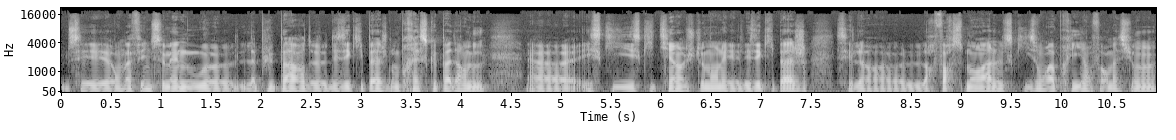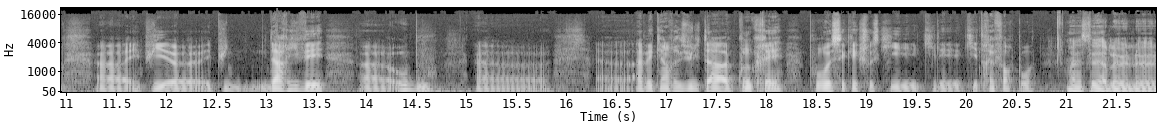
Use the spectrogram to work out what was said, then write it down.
on a fait une semaine où euh, la plupart des équipages n'ont presque pas dormi. et ce qui, tient justement les, équipages, c'est leur, leur, force morale, ce qu'ils ont appris en formation, et puis, d'arriver au bout avec un résultat concret, pour eux, c'est quelque chose qui est très fort pour eux. Ouais, c'est-à-dire le, le,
